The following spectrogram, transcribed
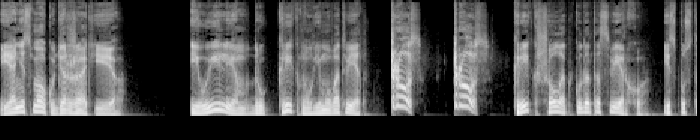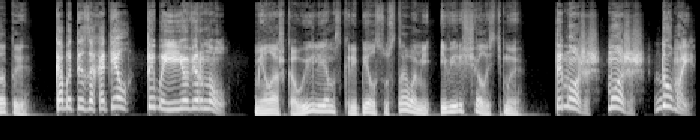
Я не смог удержать ее. И Уильям вдруг крикнул ему в ответ. «Трус! Трус!» Крик шел откуда-то сверху, из пустоты. «Кабы ты захотел, ты бы ее вернул!» Милашка Уильям скрипел суставами и верещал из тьмы. «Ты можешь, можешь, думай!»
